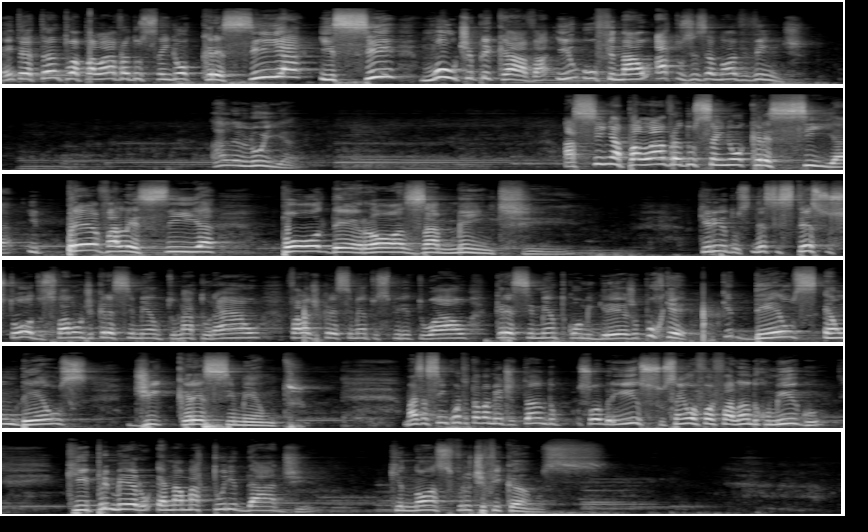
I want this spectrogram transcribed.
Entretanto, a palavra do Senhor crescia e se multiplicava. E o final, Atos 19, 20. Aleluia. Assim a palavra do Senhor crescia e prevalecia poderosamente. Queridos, nesses textos todos falam de crescimento natural, fala de crescimento espiritual, crescimento como igreja. Por quê? Porque Deus é um Deus de crescimento. Mas assim, enquanto eu estava meditando sobre isso, o Senhor foi falando comigo que, primeiro, é na maturidade que nós frutificamos.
